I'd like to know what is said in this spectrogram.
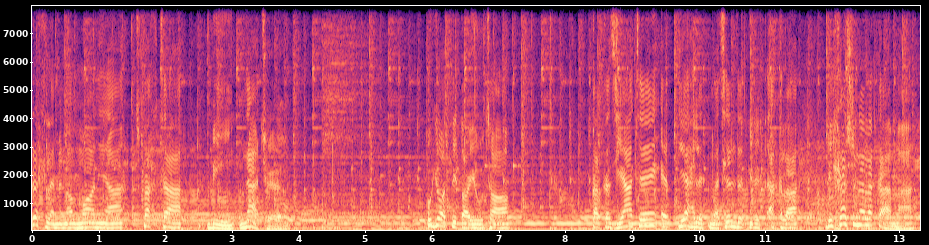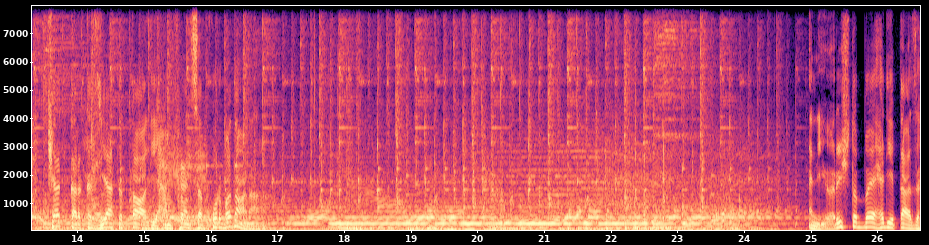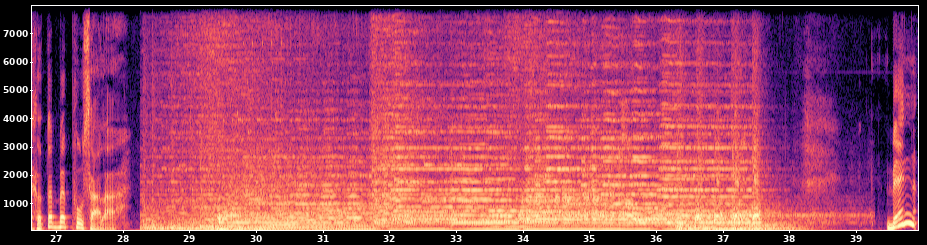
رحلة من ألمانيا تفختها بناتو. وجوت طايوتا قرقزياتي اتيهلت ماتيلدا قلت أخلا بخشن لقامة. كت قرقزيات الطالي عن فرنسا بقربضانا أن يوريش طب هدي بتاع زخل طب بوصالة.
